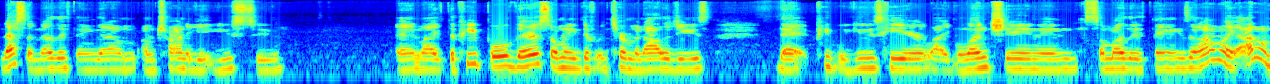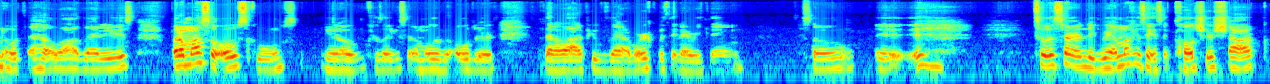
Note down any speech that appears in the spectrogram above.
that's another thing that I'm I'm trying to get used to. And like the people, there's so many different terminologies that people use here, like luncheon and some other things. And I'm like, I don't know what the hell all that is. But I'm also old school, you know, because like I said, I'm a little bit older than a lot of people that I work with and everything. So it, to a certain degree, I'm not gonna say it's a culture shock,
